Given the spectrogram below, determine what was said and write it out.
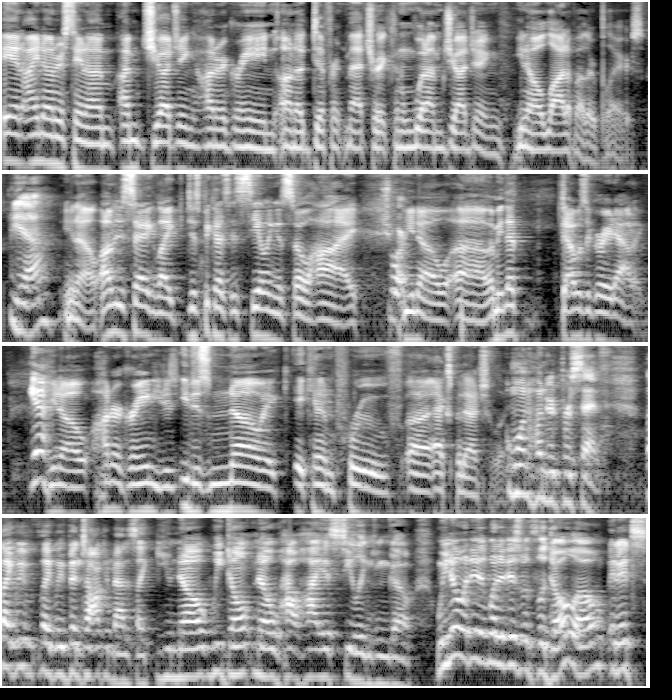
and I understand I'm I'm judging Hunter Greene on a different metric than what I'm judging, you know, a lot of other players. Yeah, You know, I'm just saying, like, just because his ceiling is so high, Sure. You know, uh, I mean that that was a great outing. Yeah. You know, Hunter Greene, you just you just know it, it can improve uh, exponentially. one hundred percent. Like we've like we've been talking about. It's like you know we don't know how high his ceiling can go. We know it is what it is with Lodolo, and it's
